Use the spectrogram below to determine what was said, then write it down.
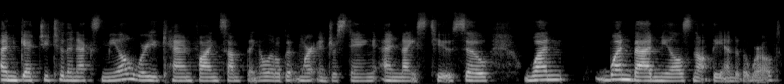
and get you to the next meal where you can find something a little bit more interesting and nice too. So one one bad meal is not the end of the world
